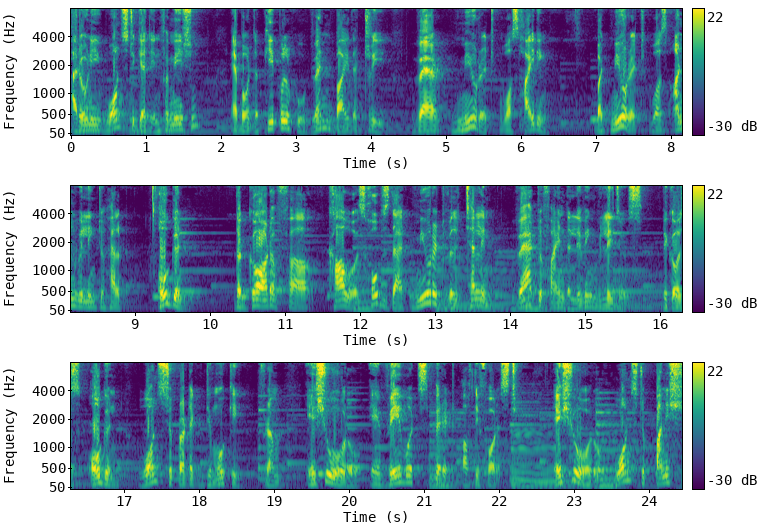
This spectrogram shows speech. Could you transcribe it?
Aroni wants to get information about the people who went by the tree where Murete was hiding, but Murete was unwilling to help. Ogun, the god of uh, Cowers, hopes that Murete will tell him where to find the living villagers because Ogun wants to protect Demoke from Eshuoro, a wayward spirit of the forest. Eshuoro wants to punish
